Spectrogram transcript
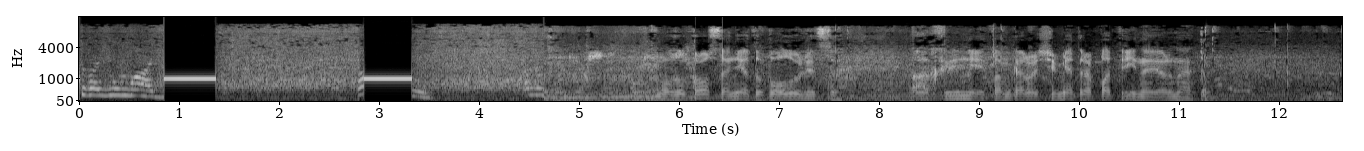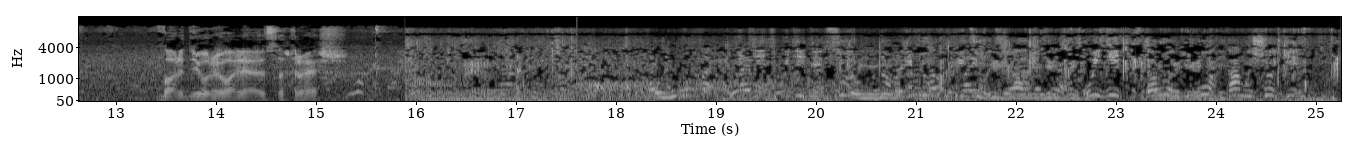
Твою мать. Ну, тут просто нету пол улицы. Охренеть, там, короче, метра по три, наверное. Бордюры валяются, трэш. Уйдите отсюда, там ребенка ведете, а? Уйдите с дороги, вон, там еще есть.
